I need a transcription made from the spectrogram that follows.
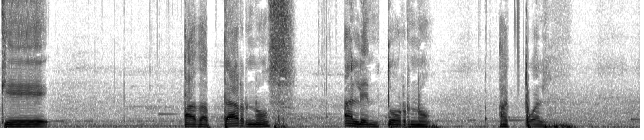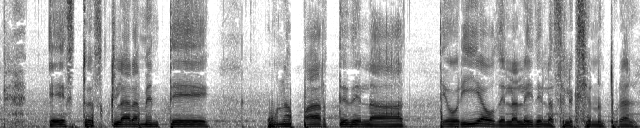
que adaptarnos al entorno actual. Esto es claramente una parte de la teoría o de la ley de la selección natural,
